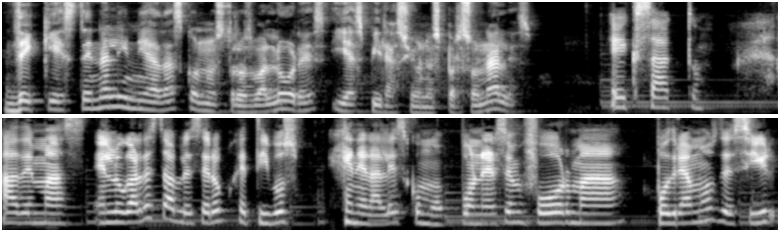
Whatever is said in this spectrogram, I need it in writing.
de que estén alineadas con nuestros valores y aspiraciones personales. Exacto. Además, en lugar de establecer objetivos generales como ponerse en forma, podríamos decir,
